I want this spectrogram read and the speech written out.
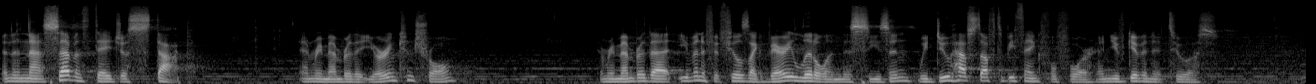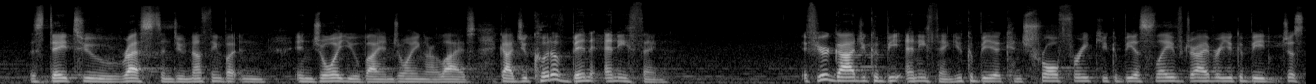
And then that seventh day, just stop and remember that you're in control. And remember that even if it feels like very little in this season, we do have stuff to be thankful for, and you've given it to us this day to rest and do nothing but enjoy you by enjoying our lives. God, you could have been anything. If you're God, you could be anything. You could be a control freak, you could be a slave driver, you could be just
